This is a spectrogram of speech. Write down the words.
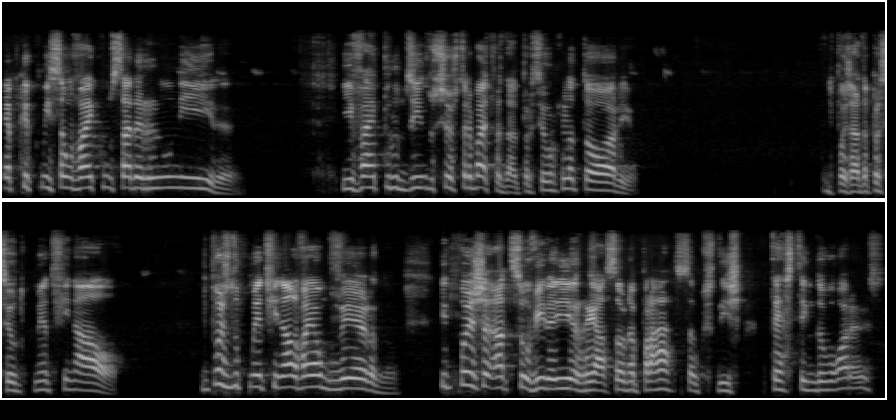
É porque a Comissão vai começar a reunir e vai produzindo os seus trabalhos. Vai aparecer um relatório depois já de aparecer o documento final. Depois do documento final vai ao governo. E depois há de se ouvir aí a reação na praça, o que se diz testing the waters.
